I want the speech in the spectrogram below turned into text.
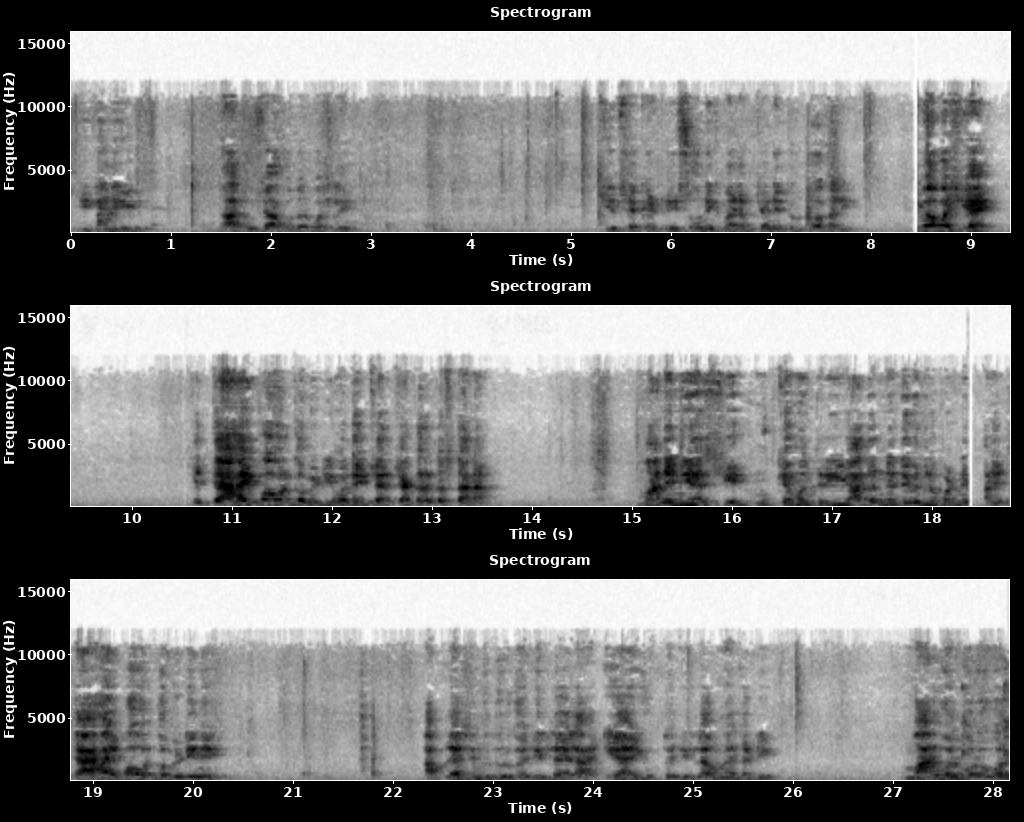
जी गेली दहा दिवसा अगोदर बसली चीफ सेक्रेटरी सोनिक मॅडमच्या नेतृत्वाखाली. बाब अशी आहे की त्या हाय पॉवर कमिटीमध्ये चर्चा करत असताना माननीय मुख्यमंत्री आदरणीय देवेंद्र फडणवीस आणि त्या हाय पॉवर कमिटीने आपल्या सिंधुदुर्ग जिल्ह्याला एआययुक्त जिल्हा होण्यासाठी मार्वल बरोबर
